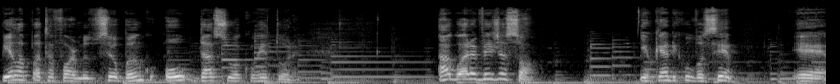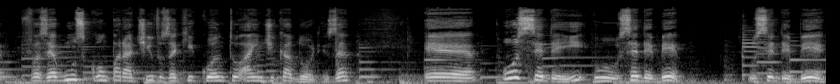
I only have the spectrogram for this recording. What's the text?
pela plataforma do seu banco ou da sua corretora. Agora veja só, eu quero ir com você é, fazer alguns comparativos aqui quanto a indicadores. Né? É, o CDI, o CDB, o CDB,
